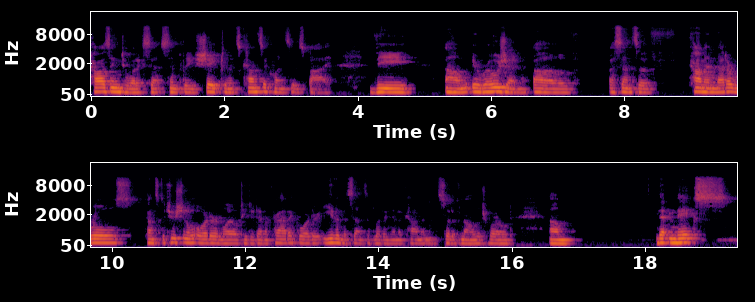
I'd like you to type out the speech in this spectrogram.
causing to what extent simply shaped in its consequences by the um, erosion of a sense of common meta rules, constitutional order, loyalty to democratic order, even the sense of living in a common sort of knowledge world. Um, that makes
